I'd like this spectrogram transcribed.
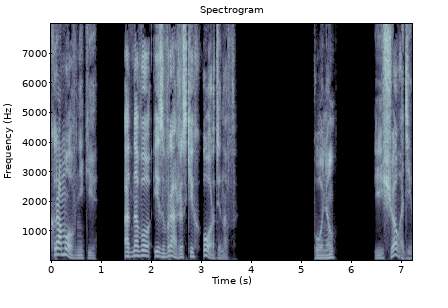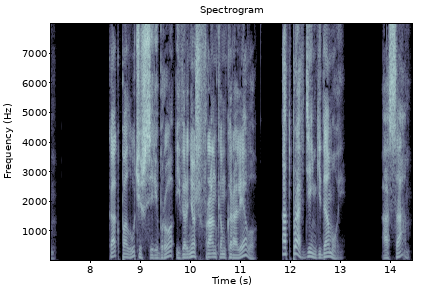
храмовники одного из вражеских орденов. Понял. Еще, Вадим, как получишь серебро и вернешь франкам королеву, отправь деньги домой. А сам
